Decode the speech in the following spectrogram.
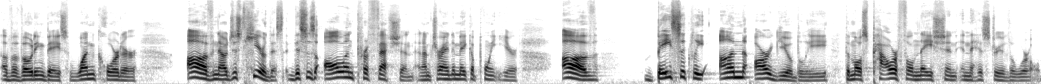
of a voting base, one quarter of, now just hear this, this is all in profession, and I'm trying to make a point here, of basically, unarguably, the most powerful nation in the history of the world.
